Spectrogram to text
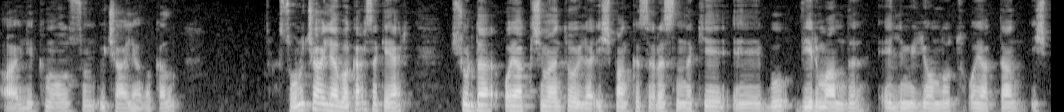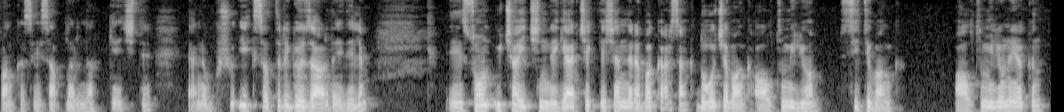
aylık mı olsun 3 aylığa bakalım. Son 3 aylığa bakarsak eğer şurada Oyak Çimento ile İş Bankası arasındaki e, bu virmandı. 50 milyon lot Oyak'tan İş Bankası hesaplarına geçti. Yani şu ilk satırı göz ardı edelim. E, son 3 ay içinde gerçekleşenlere bakarsak Deutsche Bank 6 milyon, Citibank 6 milyona yakın,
